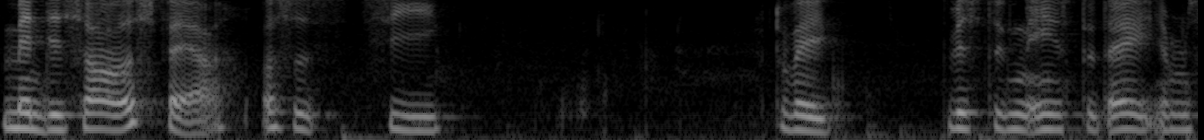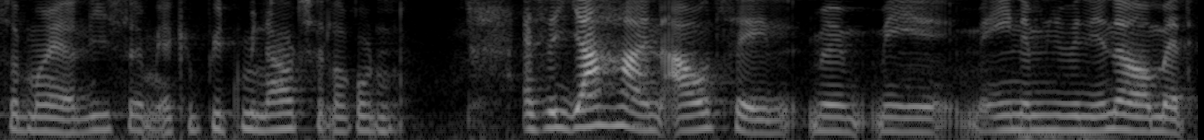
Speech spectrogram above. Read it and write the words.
Men det er så også fair at så sige, du ved, hvis det er den eneste dag, jamen så må jeg lige se, om jeg kan bytte mine aftaler rundt. Altså, jeg har en aftale med, med, med en af mine veninder om, at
